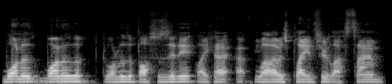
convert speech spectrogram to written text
one of one of the one of the bosses in it. Like I, I, while I was playing through last time,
